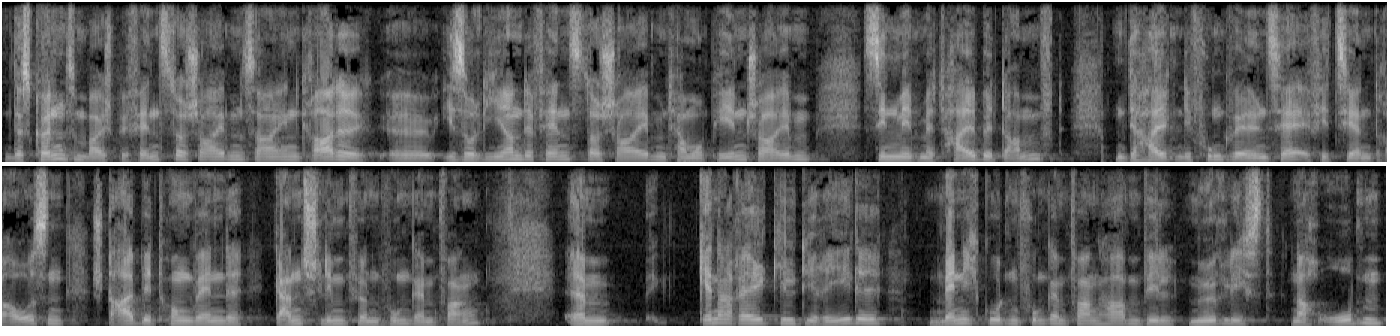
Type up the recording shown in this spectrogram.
Das können zum Beispiel Fensterscheiben sein, gerade äh, isolierende Fensterscheiben, Thermopenscheiben sind mit Metall bedampft und die halten die Funkwellen sehr effizient draußen. Stahlbetonwände, ganz schlimm für einen Funkempfang. Ähm, Generell gilt die Regel, wenn ich guten Funkempfang haben will, möglichst nach oben.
